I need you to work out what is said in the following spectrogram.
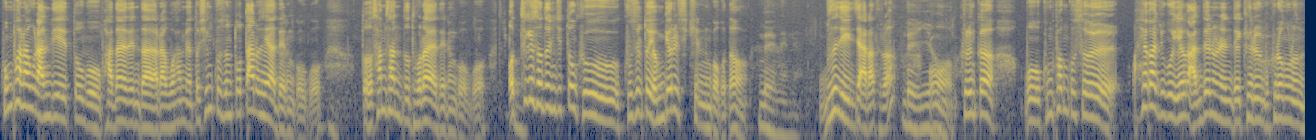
공판하고 난 뒤에 또 뭐 받아야 된다라고 하면 또 신굿은 또 따로 해야 되는 거고 또 삼산도 돌아야 되는 거고 어떻게 해서든지 또 그 굿을 또 연결을 시키는 거거든. 네, 네, 네. 무슨 얘기인지 알아들어? 네, 이해. 어, 그러니까 뭐 공판 굿을 해가지고 얘가 안 되는 애인데 걔를 뭐 거는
